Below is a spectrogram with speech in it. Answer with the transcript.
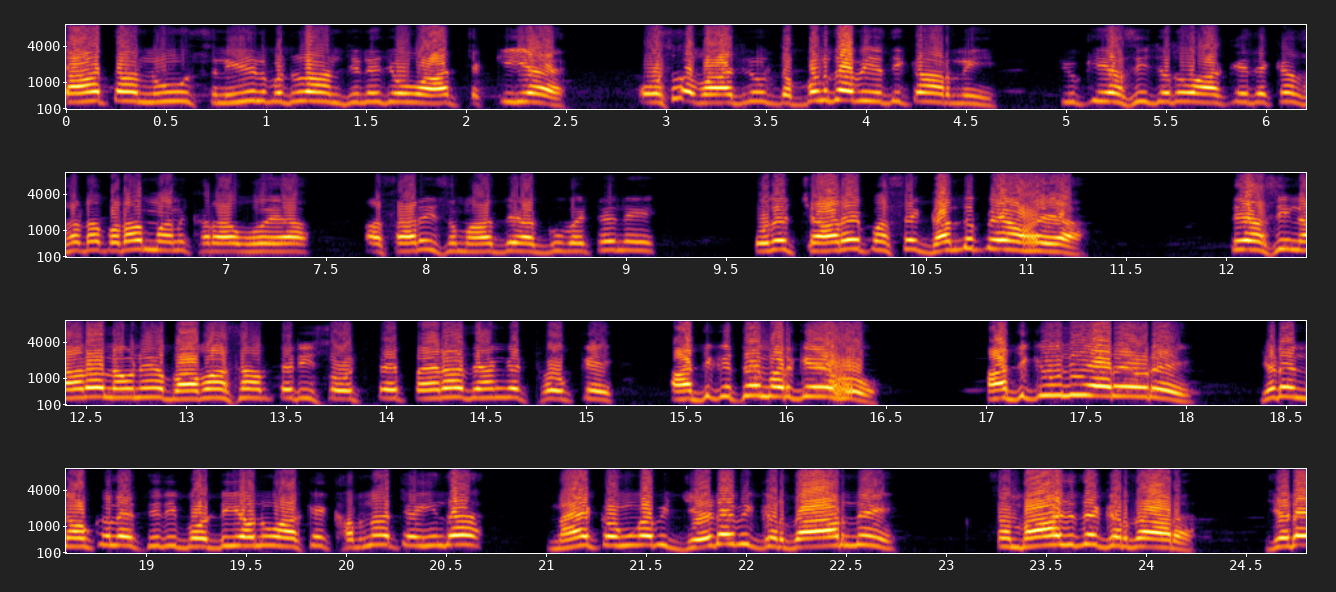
ਤਾਂ ਤੁਹਾਨੂੰ ਸੁਨੀਲ ਬਦਲਾਨ ਜੀ ਨੇ ਜੋ ਆਵਾਜ਼ ਚੱਕੀ ਹੈ, ਉਸ ਆਵਾਜ਼ ਨੂੰ ਦੱਬਣ ਦਾ ਵੀ ਅਧਿਕਾਰ ਨਹੀਂ, ਕਿਉਂਕਿ ਅਸੀਂ ਜਦੋਂ ਆ ਕੇ ਦੇਖਿਆ ਸਾਡਾ ਬੜਾ ਮਨ ਖਰਾਬ ਹੋਇਆ ਆ ਸਾਰੇ ਸਮਾਜ ਦੇ ਆਗੂ ਬੈਠੇ ਨੇ, ਉਹਦੇ ਚਾਰੇ ਪਾਸੇ ਗੰਦ ਪਿਆ ਹੋਇਆ। ਤੇ ਅਸੀਂ ਨਾਰਾ ਲਾਉਨੇ ਆ ਬਾਬਾ ਸਾਹਿਬ ਤੇਰੀ ਸੋਚ ਤੇ ਪਹਿਰਾ ਦੇਾਂਗੇ ਠੋਕ। ਕੇ ਅੱਜ ਕਿੱਥੇ ਮਰ ਗਏ ਉਹ? ਅੱਜ ਕਿਉਂ ਨਹੀਂ ਆ ਰਹੇ ਉਰੇ? ਜਿਹੜੇ ਨੌਕਲ ਇੱਥੇ ਦੀ ਬੋਡੀ ਆ, ਉਹਨੂੰ ਆ ਕੇ ਖੜਨਾ ਚਾਹੀਦਾ। ਮੈਂ ਕਹੂੰਗਾ ਵੀ ਜਿਹੜੇ ਵੀ ਗਰਦਾਰ ਨੇ ਸਮਾਜ ਦੇ ਗਰਦਾਰ, ਜਿਹੜੇ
